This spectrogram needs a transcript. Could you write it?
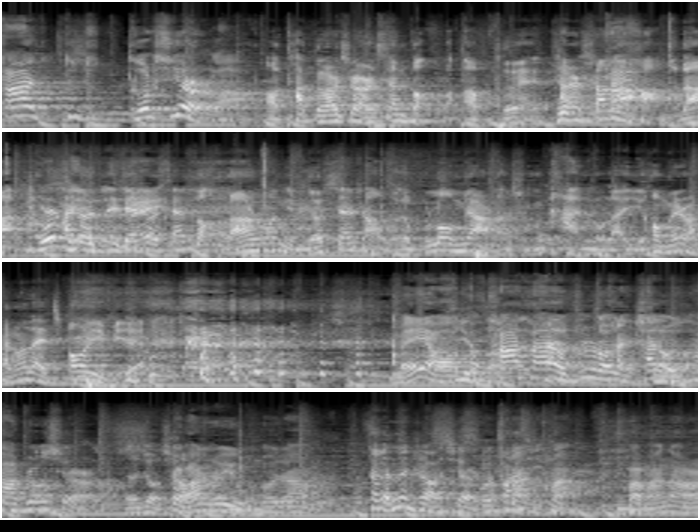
他都得信儿了。哦，他得着信儿先走了啊？不对，他是商量好的，不是他就那天就先走了，然后说你们就先上，我就不露面了，什么看出来，以后没准还能再敲一笔。没有，他他要知道，他就他要知道信儿了，信儿完了之后，有说让他肯定知道信儿，说串串串完，到时候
